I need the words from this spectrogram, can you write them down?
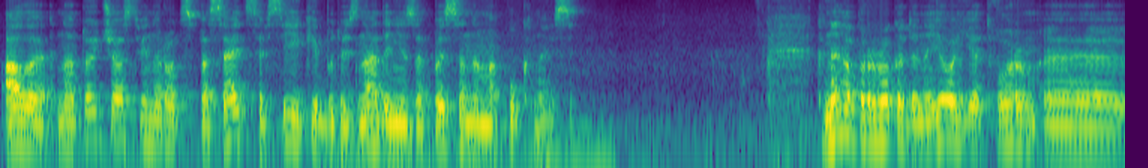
Але на той час твій народ спасеться, всі, які будуть знайдені записаними у книзі. Книга пророка Даниїла є твором е,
